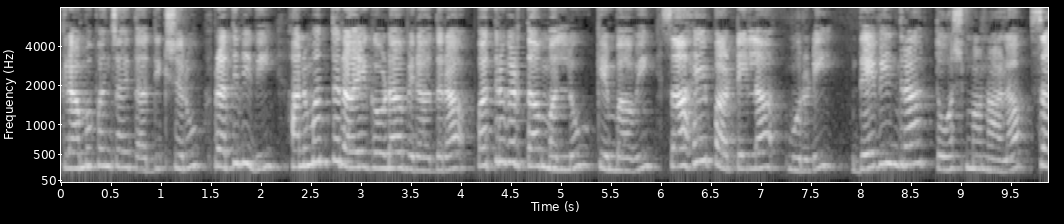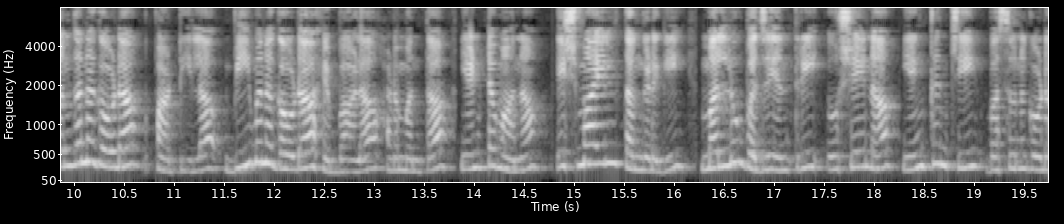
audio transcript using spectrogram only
ಗ್ರಾಮ ಪಂಚಾಯತ್ ಅಧ್ಯಕ್ಷರು, ಪ್ರತಿನಿಧಿ ಹನುಮಂತರಾಯಗೌಡ ಬಿರಾದರ ಪತ್ರಕರ್ತ ಮಲ್ಲು, ಕೆಂಬಾವಿ ಸಾಹೇಬ್ ಪಾಟೀಲ, ಮುರಡಿ, ದೇವೇಂದ್ರ ತೋಷ್ಮನಾಳ, ಸಂಗನಗೌಡ ಪಾಟೀಲ, ಭೀಮನಗೌಡ ಹೆಬ್ಬಾಳ ಹಣಮಂತ ಎಂಟಮಾನ ಇಸ್ಮಾಯಿಲ್ ತಂಗಡಗಿ, ಮಲ್ಲು ಬಜಯಂತ್ರಿ, ಉಷೇನ, ಎಂಕಂಚಿ, ಬಸವನಗೌಡ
